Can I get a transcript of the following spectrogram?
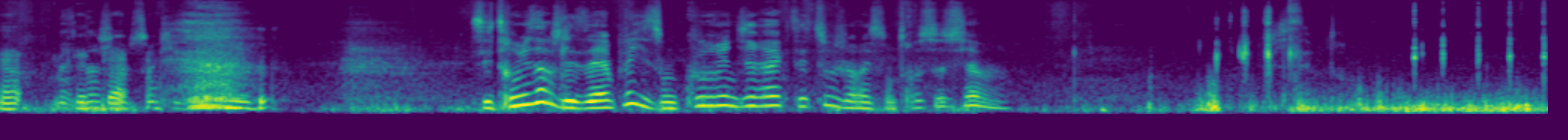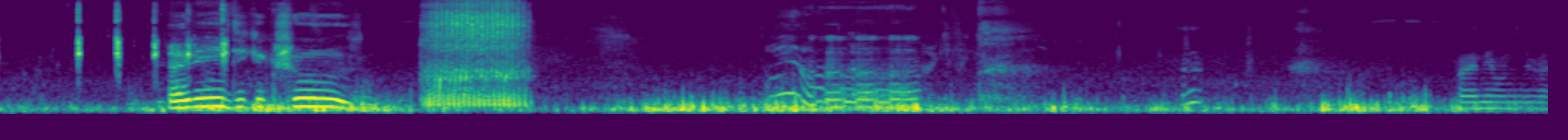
Ah, Maintenant, j'ai l'impression qu'ils. C'est trop bizarre, je les ai appelés, ils ont couru direct et tout, genre ils sont trop sociables. Je les aime trop. Allez, dis quelque chose. On y va.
